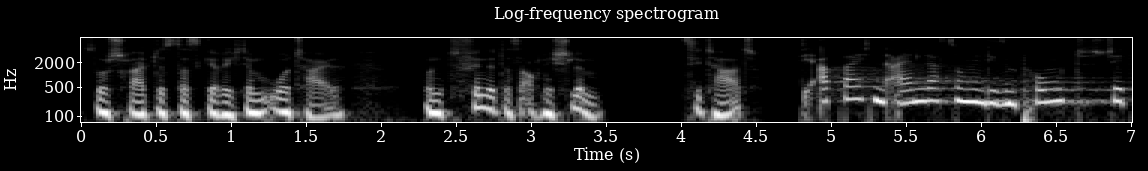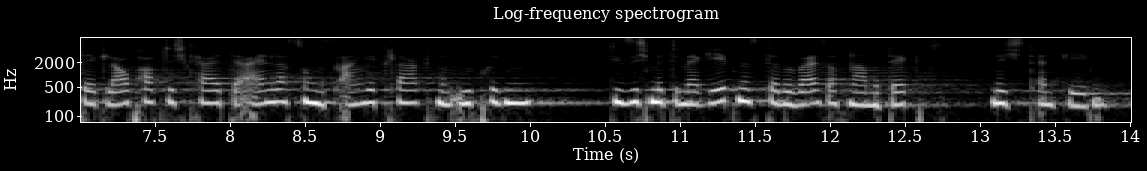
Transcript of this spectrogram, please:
so schreibt es das Gericht im Urteil, und findet das auch nicht schlimm. Zitat Die abweichende Einlassung in diesem Punkt steht der Glaubhaftigkeit der Einlassung des Angeklagten im Übrigen, die sich mit dem Ergebnis der Beweisaufnahme deckt, nicht entgegen.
